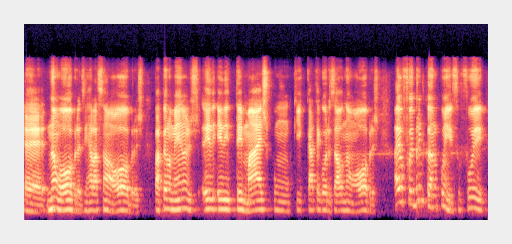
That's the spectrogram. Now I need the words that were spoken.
é, não obras em relação a obras, para pelo menos ele, ele ter mais com que categorizar o não obras. Aí eu fui brincando com isso, fui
